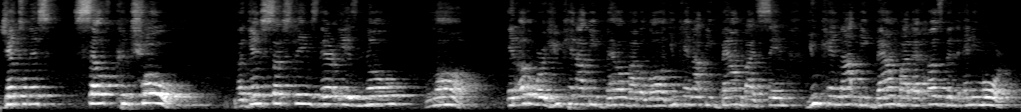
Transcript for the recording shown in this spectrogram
gentleness, self control. Against such things there is no law. In other words, you cannot be bound by the law. You cannot be bound by sin. You cannot be bound by that husband anymore.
